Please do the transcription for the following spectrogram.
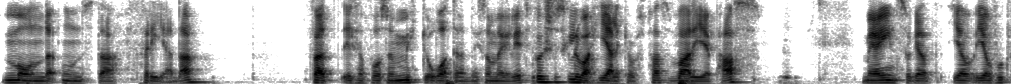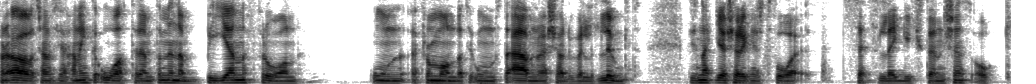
måndag, onsdag, fredag. För att liksom få så mycket återhämtning som möjligt. Först så skulle det vara helkroppspass varje pass. Men jag insåg att jag, jag var fortfarande övertränad så jag hann inte återhämta mina ben från, on, från måndag till onsdag även om jag körde väldigt lugnt. Vi snackade, jag körde kanske två sets leg extensions och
